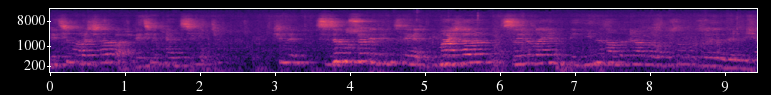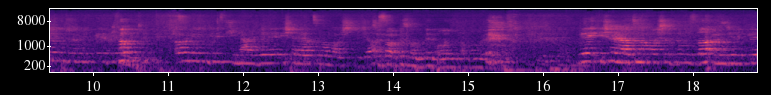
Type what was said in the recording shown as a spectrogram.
İletişim araçları var. İletişim kendisi yok. Şimdi sizin bu söylediğiniz evet imajları sıyrılayın dediğiniz anda bir anda öyle bir değil. Şöyle bir örnek verebilirim. Tabii ki. Örneğin biz ileride iş hayatına başlayacağız. Sefa kızmadın değil mi? Ona bir tamam. Ve iş hayatına başladığımızda öncelikle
